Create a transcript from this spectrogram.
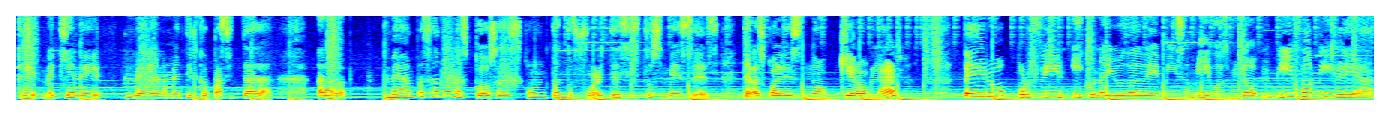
que me tiene medianamente incapacitada. Uh, me han pasado unas cosas un tanto fuertes estos meses, de las cuales no quiero hablar, pero por fin y con ayuda de mis amigos, mi novio, mi familia,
